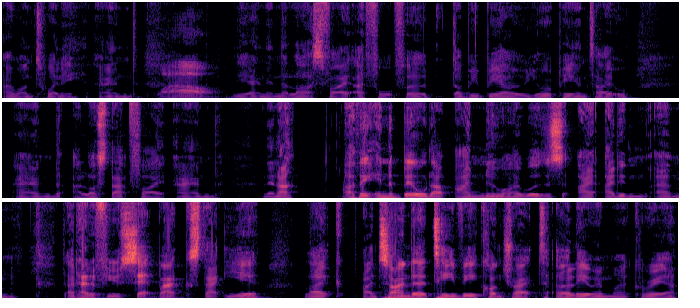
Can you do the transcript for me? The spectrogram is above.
I won twenty, and Wow. Yeah, and in the last fight, I fought for WBO European title, and I lost that fight. And, then I, I think in the build up, I knew I was. I I didn't. Um, I'd had a few setbacks that year. Like I'd signed a TV contract earlier in my career,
